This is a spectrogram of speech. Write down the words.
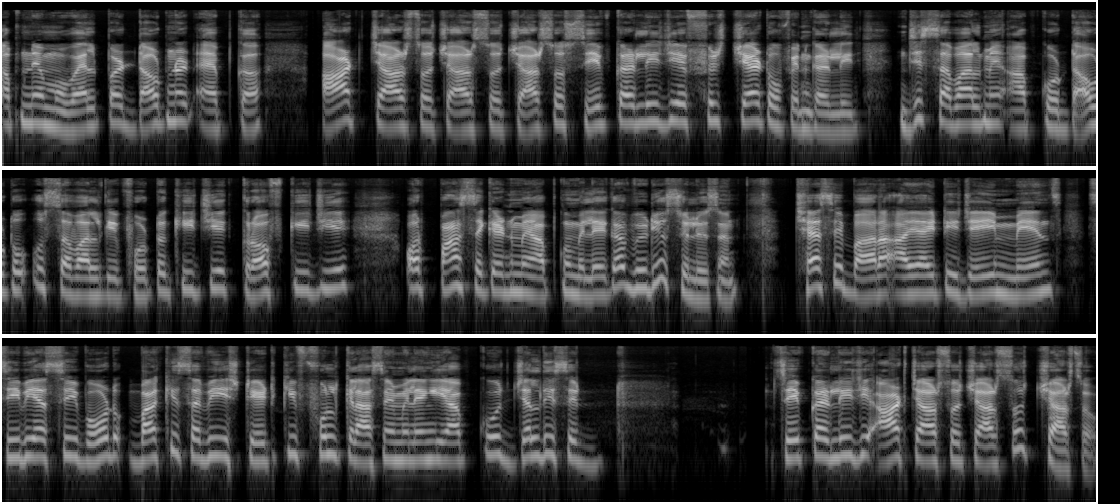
अपने मोबाइल पर डाउट नेट ऐप का आठ, चार सौ चार सौ चार सौ सेव कर लीजिए, फिर चैट ओपन कर लीजिए। जिस सवाल में आपको डाउट हो, उस सवाल की फ़ोटो खींचिए, क्रॉप कीजिए और पाँच सेकंड में आपको मिलेगा वीडियो सॉल्यूशन। छः से बारह IIT JEE, mains CBSE board, बाकी सभी स्टेट की फुल क्लासें मिलेंगी आपको। जल्दी से सेव कर लीजिए, आठ, चार सौ चार सौ चार सौ।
